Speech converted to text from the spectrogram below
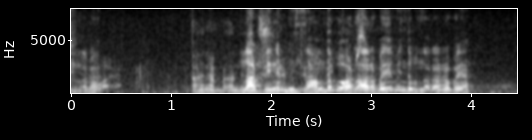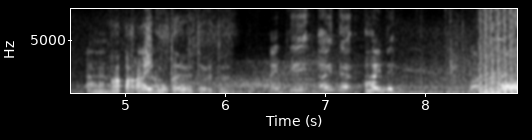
bunlara. Aynen ben de Bunlar benim hizamda bu arada. Arabaya bindi bunlar arabaya. Aha. Ha aracı haydi, aldı evet evet evet. haydi haydi haydi. Oo.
